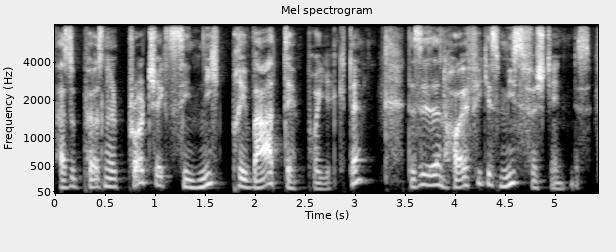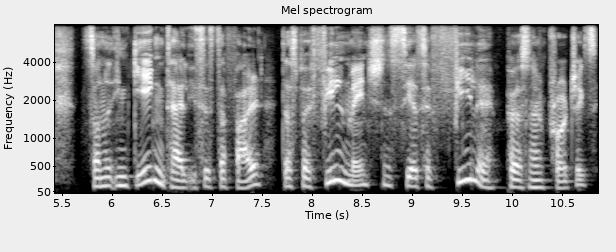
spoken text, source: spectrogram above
Also Personal Projects sind nicht private Projekte. Das ist ein häufiges Missverständnis. Sondern im Gegenteil ist es der Fall, dass bei vielen Menschen sehr, sehr viele Personal Projects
